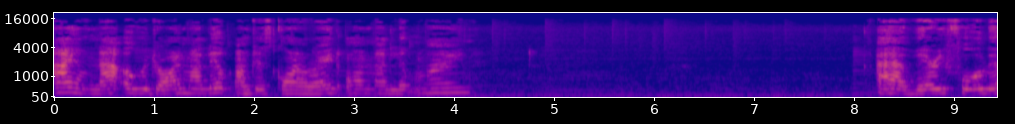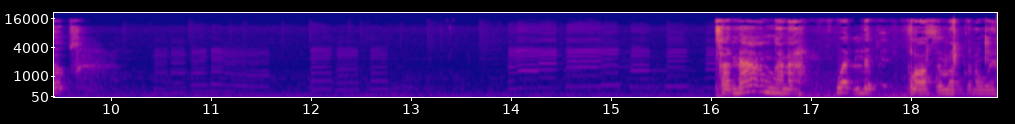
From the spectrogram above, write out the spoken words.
I am not overdrawing my lip. I'm just going right on my lip line. I have very full lips. So now I'm gonna, what lip gloss am I going to wear?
